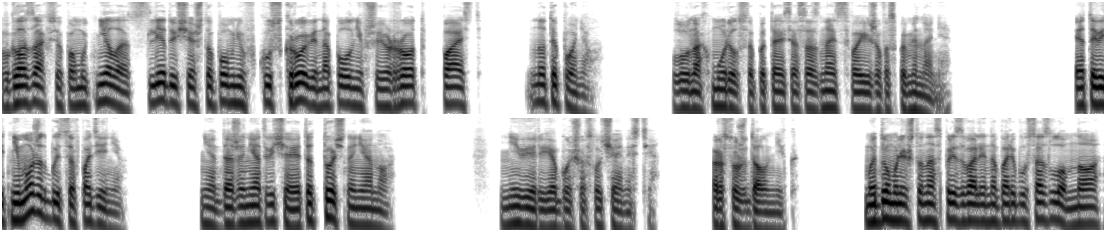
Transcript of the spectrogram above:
В глазах все помутнело, следующее, что помню, вкус крови, наполнивший рот, пасть. Но ты понял. Луна хмурился, пытаясь осознать свои же воспоминания. Это ведь не может быть совпадением? Нет, даже не отвечай, это точно не оно. Не верю я больше в случайности, — рассуждал Ник. Мы думали, что нас призвали на борьбу со злом, но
